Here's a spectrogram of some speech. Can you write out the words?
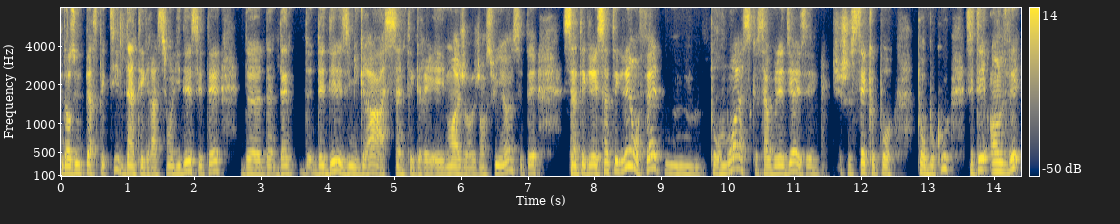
dans une perspective d'intégration. L'idée, c'était d'aider les immigrants à s'intégrer. Et moi, j'en suis un, c'était s'intégrer. S'intégrer, en fait, pour moi, ce que ça voulait dire, et je sais que pour, pour beaucoup, c'était enlever,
